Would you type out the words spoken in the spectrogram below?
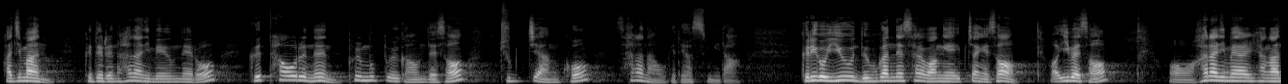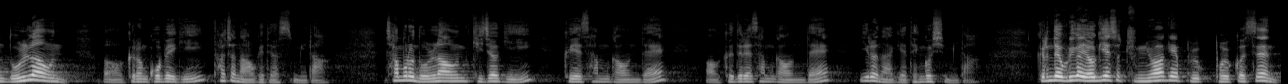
하지만 그들은 하나님의 은혜로 그 타오르는 풀무불 가운데서 죽지 않고 살아나오게 되었습니다. 그리고 이후 느부갓네살 왕의 입장에서 어, 입에서 어, 하나님을 향한 놀라운 어, 그런 고백이 터져 나오게 되었습니다. 참으로 놀라운 기적이 그의 삶 가운데 어, 그들의 삶 가운데 일어나게 된 것입니다. 그런데 우리가 여기에서 중요하게 볼 것은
